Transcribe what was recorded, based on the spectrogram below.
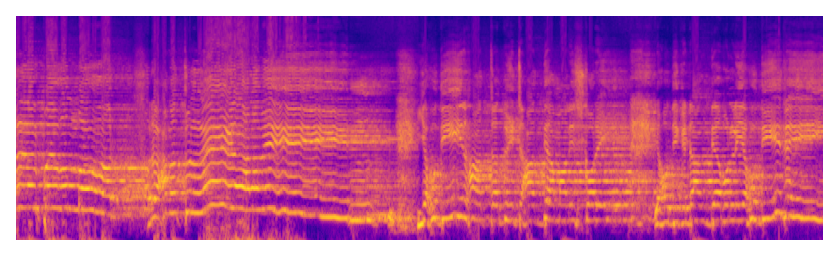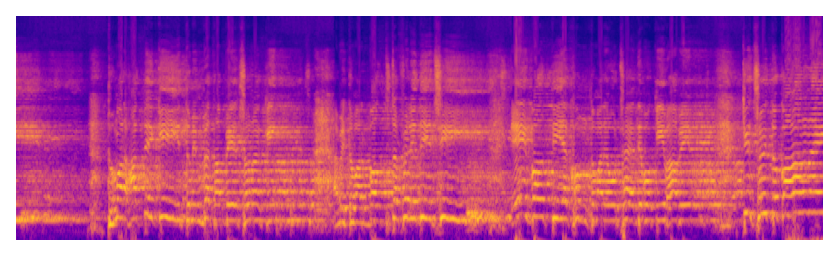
আল্লাহর পয়গম্বর রাহমাতুল্লিল আলামিন ইহুদির হাতটা দুইটা হাত দিয়া মালিশ করে। ইহুদিকে ডাক দেয়া বললে, ইহুদি রে, তোমার হাতে কি তুমি ব্যথা পেয়েছ নাকি? আমি তোমার বালতিটা ফেলে দিয়েছি। এই বালতি এখন তোমারে উঠায় দেব কীভাবে? কিছুই তো করার নাই।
